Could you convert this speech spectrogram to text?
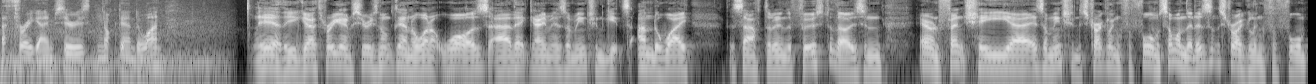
a three-game series knocked down to one. Yeah, there you go. Three game series knocked down to one it was. Uh, that game, as I mentioned, gets underway this afternoon, the first of those. And Aaron Finch, he, uh, as I mentioned, struggling for form. Someone that isn't struggling for form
